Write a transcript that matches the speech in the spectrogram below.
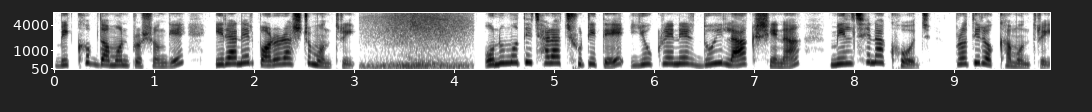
বিক্ষোভ দমন প্রসঙ্গে ইরানের পররাষ্ট্রমন্ত্রী। অনুমতি ছাড়া ছুটিতে ইউক্রেনের দুই লাখ সেনা মিলছে না খোঁজ, প্রতিরক্ষামন্ত্রী।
